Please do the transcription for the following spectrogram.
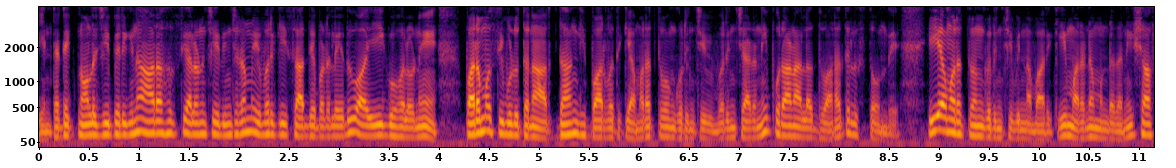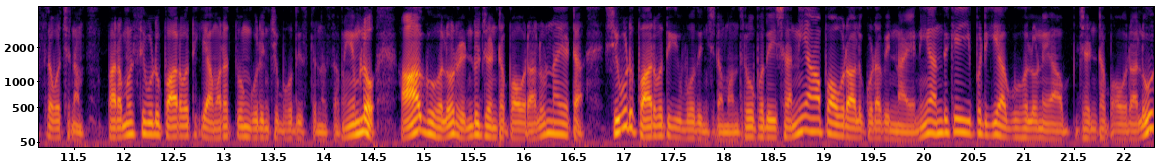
ఇంత టెక్నాలజీ పెరిగినా ఆ రహస్యాలను ఛేదించడం ఎవరికీ సాధ్యపడలేదు. ఆ ఈ గుహలోనే పరమశివుడు తన అర్ధాంగి పార్వతికి అమరత్వం గురించి వివరించాడని పురాణాల ద్వారా తెలుస్తోంది. ఈ అమరత్వం గురించి విన్న వారికి మరణం ఉండదని శాస్త్రవచనం. పరమశివుడు పార్వతికి అమరత్వం గురించి బోధిస్తున్న సమయంలో ఆ గుహలో రెండు జంట పావురాలు ఉన్నాయట. శివుడు పార్వతికి బోధించిన మంత్రోపదేశాన్ని ఆ పావురాలు కూడా విన్నాయని అందుకే ఇప్పటికీ ఆ గుహలోనే ఆ జంట పావురాలు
